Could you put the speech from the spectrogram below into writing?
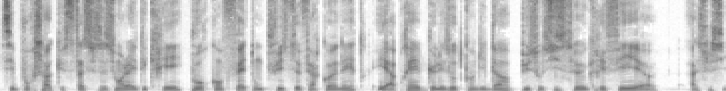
C'est pour ça que cette association elle a été créée pour qu'en fait on puisse se faire connaître et après que les autres candidats puissent aussi se greffer euh, à ceci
